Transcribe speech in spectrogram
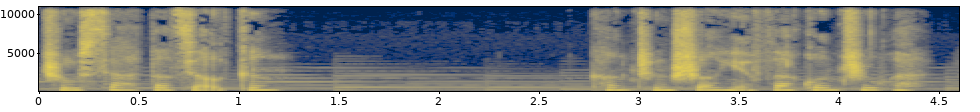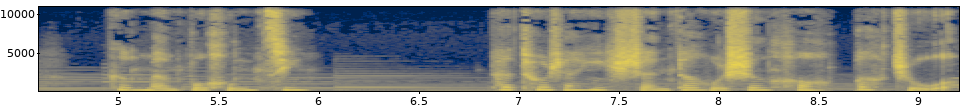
除下到脚跟。康成双眼发光之外，更满布红筋。他突然一闪到我身后，抱住我，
